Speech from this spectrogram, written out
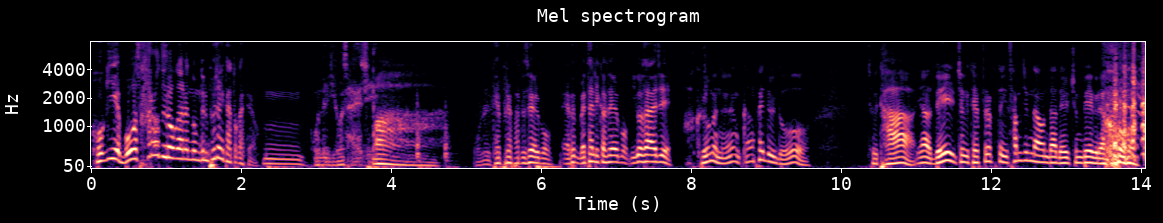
거기에 뭐 사러 들어가는 놈들은 표정이 다 똑같아요. 음. 오늘 이거 사야지. 아. 오늘 Def Leppard 새 앨범, 에, 메탈리카 새 앨범 이거 사야지. 아, 그러면은 깡패들도 저기 다, 야, 내일 저기 Def Leppard 3집 나온다. 내일 준비해. 그래갖고.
